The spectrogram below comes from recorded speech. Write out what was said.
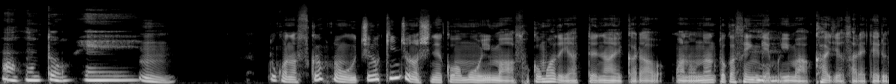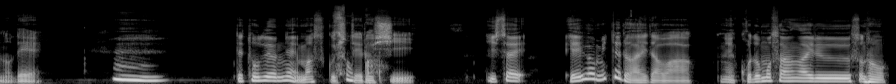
あ、本当？へえ。うん。どうかな少なくともうちの近所のシネコはもう今そこまでやってないから、あの、なんとか宣言も今解除されてるので、うん。で、当然ね、マスクしてるし、実際映画見てる間は、ね、子供さんがいる、その、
